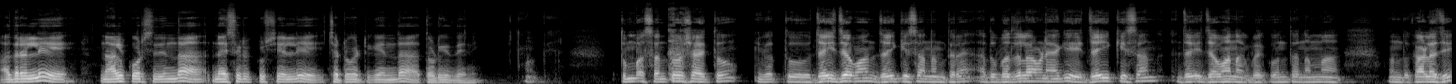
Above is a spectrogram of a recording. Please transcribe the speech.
ಅದರಲ್ಲಿ ನಾಲ್ಕು ವರ್ಷದಿಂದ ನೈಸರ್ಗಿಕ ಕೃಷಿಯಲ್ಲಿ ಚಟುವಟಿಕೆಯಿಂದ ತೊಡಗಿದ್ದೇನೆ. ಓಕೆ. ತುಂಬ ಸಂತೋಷ ಆಯಿತು. ಇವತ್ತು ಜೈ ಜವಾನ್ ಜೈ ಕಿಸಾನ್ ಅಂತಾರೆ. ಅದು ಬದಲಾವಣೆಯಾಗಿ ಜೈ ಕಿಸಾನ್ ಜೈ ಜವಾನ್ ಆಗಬೇಕು ಅಂತ ನಮ್ಮ ಒಂದು ಕಾಳಜಿ.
